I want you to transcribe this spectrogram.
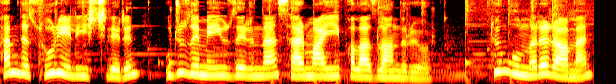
hem de Suriyeli işçilerin ucuz emeği üzerinden sermayeyi palazlandırıyor. Tüm bunlara rağmen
